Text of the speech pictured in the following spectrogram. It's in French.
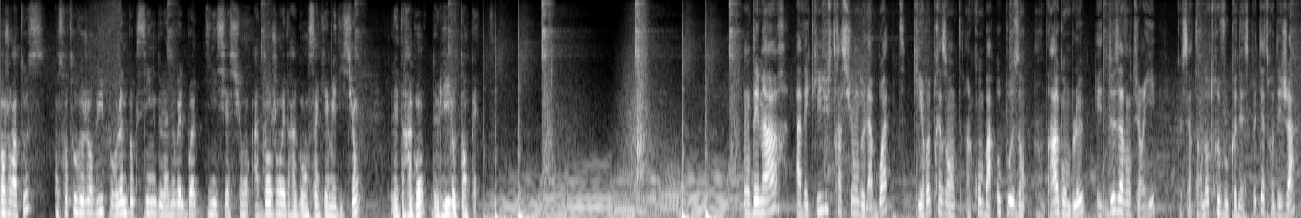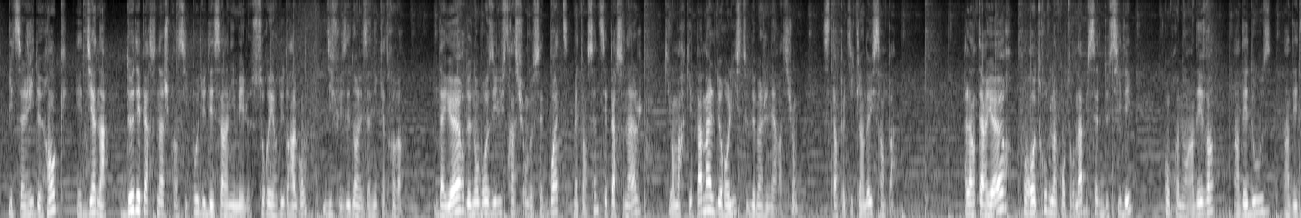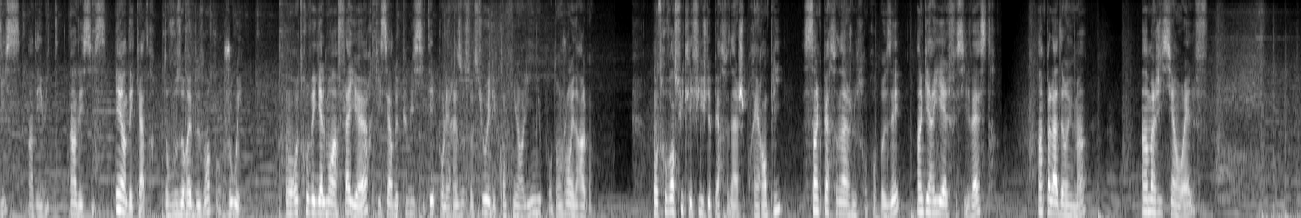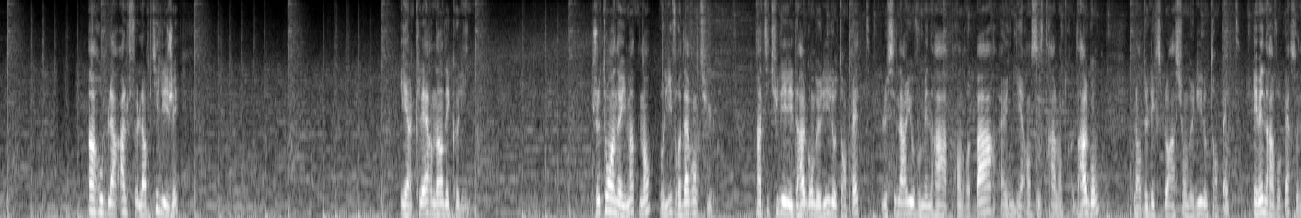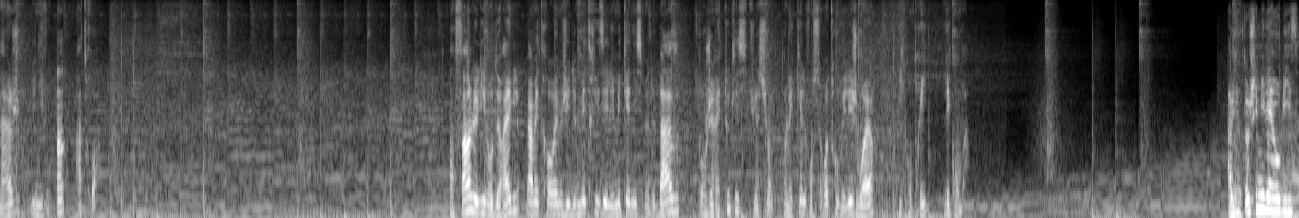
Bonjour à tous, on se retrouve aujourd'hui pour l'unboxing de la nouvelle boîte d'initiation à Donjons et Dragons 5ème édition, les Dragons de l'île aux Tempêtes. On démarre avec l'illustration de la boîte qui représente un combat opposant un dragon bleu et deux aventuriers certains d'entre vous connaissent peut-être déjà, il s'agit de Hank et Diana, deux des personnages principaux du dessin animé Le Sourire du Dragon, diffusé dans les années 80. D'ailleurs, de nombreuses illustrations de cette boîte mettent en scène ces personnages, qui ont marqué pas mal de rôlistes de ma génération, c'est un petit clin d'œil sympa. A l'intérieur, on retrouve l'incontournable set de 6 dés, comprenant un d 20, un d 12, un d 10, un d 8, un d 6 et un d 4 dont vous aurez besoin pour jouer. On retrouve également un flyer qui sert de publicité pour les réseaux sociaux et les contenus en ligne pour Donjons et Dragons. On trouve ensuite les fiches de personnages pré-remplies, 5 personnages nous sont proposés, un guerrier elfe sylvestre, un paladin humain, un magicien au elfe, un roublard alphelin pied léger, et un clair nain des collines. Jetons un œil maintenant au livre d'aventure. Intitulé Les Dragons de l'île aux tempêtes, le scénario vous mènera à prendre part à une guerre ancestrale entre dragons lors de l'exploration de l'île aux tempêtes et mènera vos personnages du niveau 1 à 3. Enfin, le livre de règles permettra au MJ de maîtriser les mécanismes de base pour gérer toutes les situations dans lesquelles vont se retrouver les joueurs, y compris les combats. A bientôt chez Mille Hobbies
